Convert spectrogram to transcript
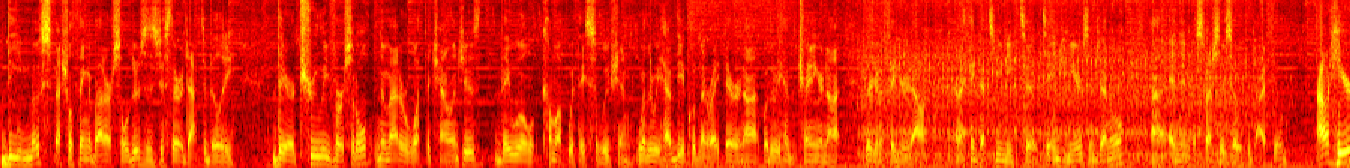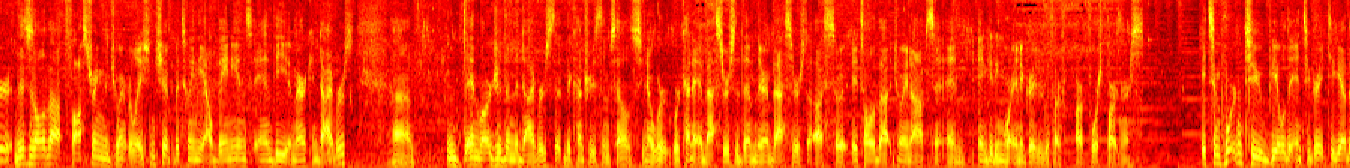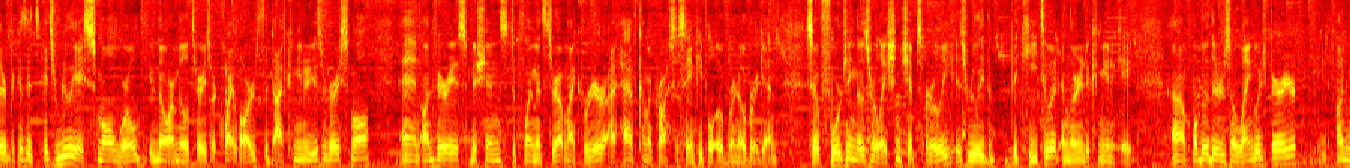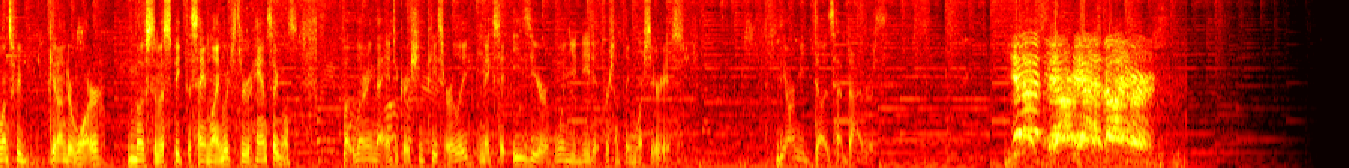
The most special thing about our soldiers is just their adaptability. They are truly versatile. No matter what the challenge is, they will come up with a solution. Whether we have the equipment right there or not, whether we have the training or not, they're going to figure it out. And I think that's unique to, to engineers in general, uh, and then especially so with the dive field. Out here, this is all about fostering the joint relationship between the Albanians and the American divers. Uh, and larger than the divers, the, the countries themselves. You know, we're, we're kind of ambassadors to them, they're ambassadors to us. So it's all about joint ops and, and getting more integrated with our, our force partners. It's important to be able to integrate together because it's, it's really a small world. Even though our militaries are quite large, the dive communities are very small. And on various missions, deployments throughout my career, I have come across the same people over and over again. So forging those relationships early is really the, the key to it and learning to communicate. Um, although there's a language barrier, and once we get underwater, most of us speak the same language through hand signals. But learning that integration piece early makes it easier when you need it for something more serious. The Army does have divers. Yes, the Army has divers!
